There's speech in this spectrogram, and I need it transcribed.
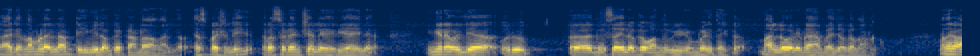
കാര്യം നമ്മളെല്ലാം ടി വിയിലൊക്കെ കണ്ടതാണ് നല്ലത്. എസ്പെഷ്യലി റെസിഡൻഷ്യൽ ഏരിയയിൽ ഇങ്ങനെ വലിയ ഒരു മിസൈലൊക്കെ വന്ന് വീഴുമ്പോഴത്തേക്ക് നല്ലപോലെ ഡാമേജ് ഒക്കെ നടക്കും. അന്നേരം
